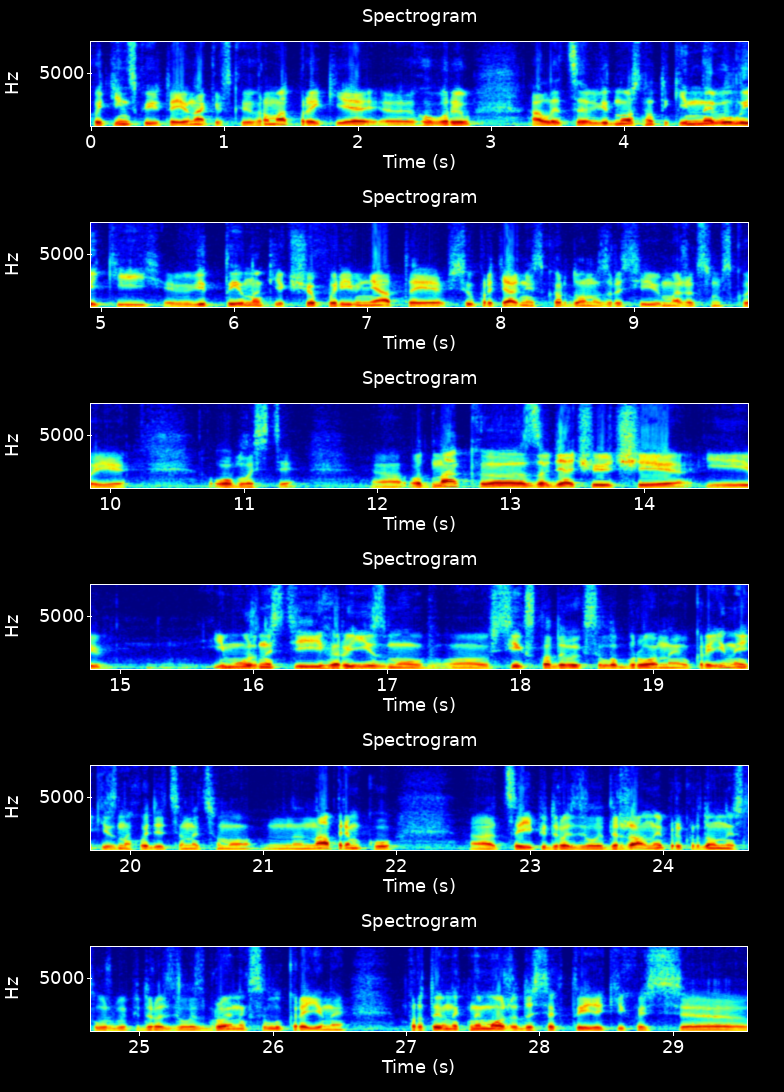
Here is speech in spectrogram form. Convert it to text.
Хотінської та Юнаківської громад, про які я е, говорив, але це відносно такий невеликий відтинок, якщо порівняти всю протяжність кордону з Росією в межах Сумської області. Е, Однак, е, завдячуючи і, і мужності, і героїзму е, всіх складових сил оборони України, які знаходяться на цьому напрямку, е, це і підрозділи Державної прикордонної служби, підрозділи Збройних сил України, противник не може досягти якихось е,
